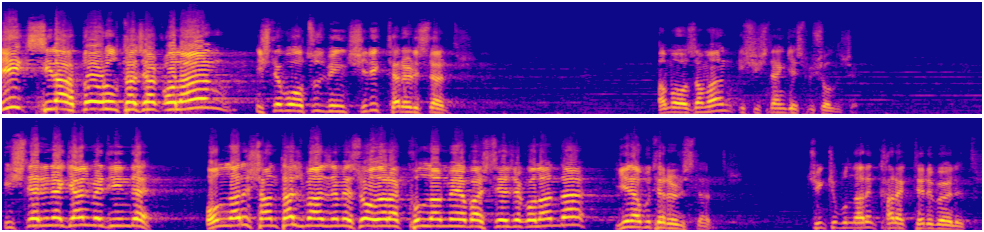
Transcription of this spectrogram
ilk silah doğrultacak olan işte bu 30 bin kişilik teröristlerdir. Ama o zaman iş işten geçmiş olacak. İşlerine gelmediğinde onları şantaj malzemesi olarak kullanmaya başlayacak olan da yine bu teröristlerdir. Çünkü bunların karakteri böyledir.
